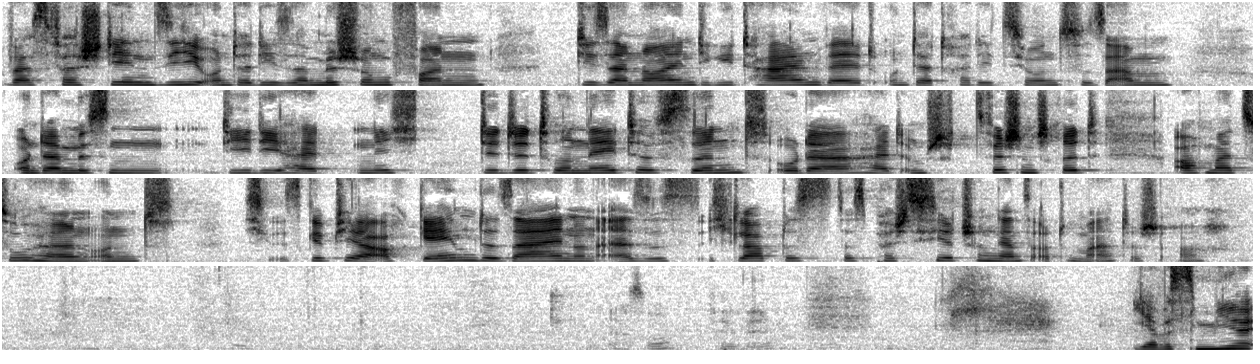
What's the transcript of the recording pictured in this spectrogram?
was verstehen sie unter dieser Mischung von dieser neuen digitalen Welt und der Tradition zusammen? Und da müssen die, die halt nicht Digital Natives sind oder halt im Zwischenschritt auch mal zuhören. Und ich, es gibt ja auch Game Design und also es, ich glaube, das, das passiert schon ganz automatisch auch. Ja, was mir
